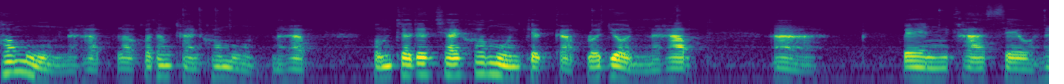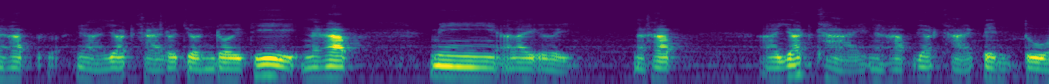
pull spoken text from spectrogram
ข้อมูลนะครับ เราก็ต้องการข้อมูลนะครับ ผมจะเลือกใช้ข้อมูลเกี่ยวกับรถยนต์นะครับเป็นคาเซลนะครับยอดขายรถยนต์โดยที่นะครับ มีอะไรเอ่ยนะครับอยอดขายนะครับ ยอดขายเป็นตัว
